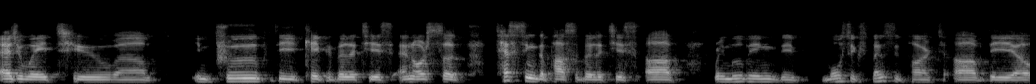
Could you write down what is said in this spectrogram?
as a way to um, improve the capabilities and also testing the possibilities of removing the most expensive part of the uh,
